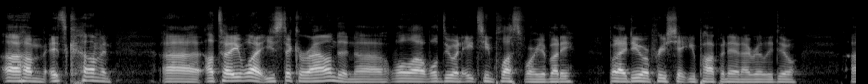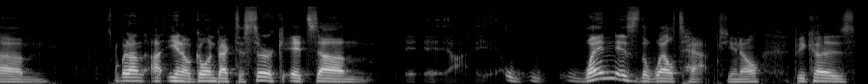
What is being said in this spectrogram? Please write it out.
um, it's coming. Uh, I'll tell you what, you stick around and uh, we'll uh, we'll do an 18 plus for you, buddy. But I do appreciate you popping in. I really do. Um, but on uh, you know going back to CeRq, it's um, when is the well tapped? You know because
